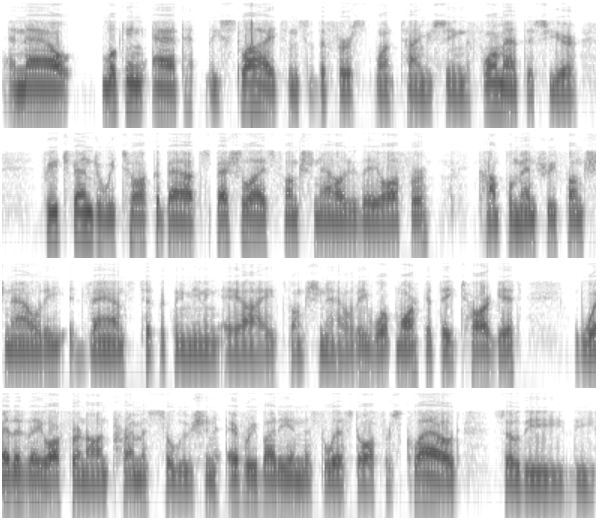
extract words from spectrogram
And now looking at the slides, since it's the first one time you're seeing the format this year, for each vendor we talk about specialized functionality they offer, complementary functionality, advanced, typically meaning AI functionality, what market they target, whether they offer an on-premise solution. Everybody in this list offers cloud, so the, the,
